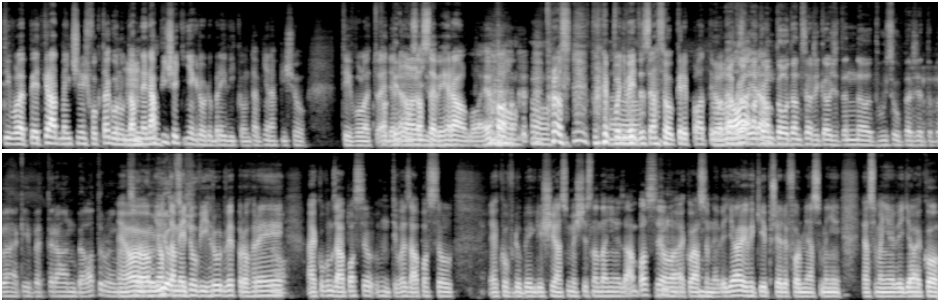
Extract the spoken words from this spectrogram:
ty vole, pětkrát menší než v OKTAGONu, tam Hmm. nenapíše ti někdo dobrý výkon, tam ti napíšou, ty vole, to je debil, zase vyhrál, vole, jo. No, no. Prostě, podívejte se na toho kripla, ty vole, a, jak krom, a krom toho tam se říkal, že ten eh, tvůj soupeř, že to byl nějaký veterán Bellatoru. Nebo Jo, jo, měl tam jednu výhru, dvě prohry No. a jako on zápasil, hm, ty vole, zápasil jako v době, když já jsem ještě snad ani nezápasil, Mhm. ale jako já jsem nevěděl, jak jaký přijede formě, já jsem ani, já jsem ani nevěděl, jako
